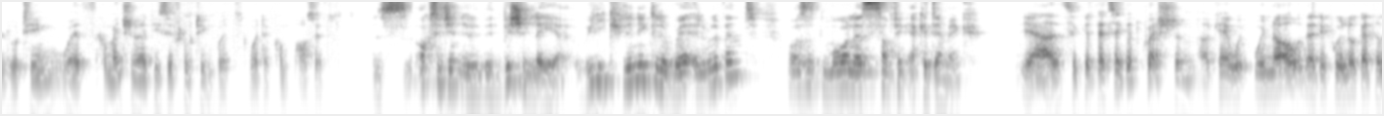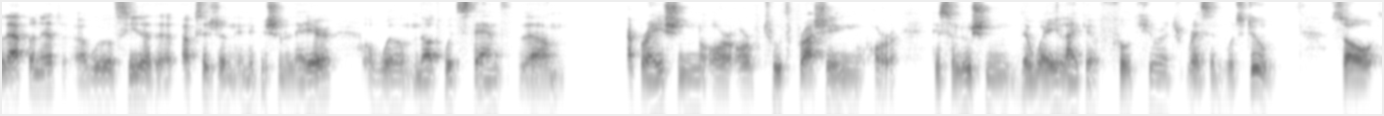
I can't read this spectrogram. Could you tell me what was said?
luting with conventional adhesive luting with, with a composite. Is oxygen inhibition layer really clinically relevant, or is it more or less something academic? Yeah, that's a good. That's a good question. Okay, we, we know that if we look at the lab on it, uh, we will see that the oxygen inhibition layer will not withstand um, abrasion or, or toothbrushing or dissolution the way like a full cured resin would do. So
